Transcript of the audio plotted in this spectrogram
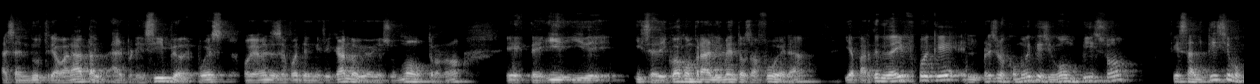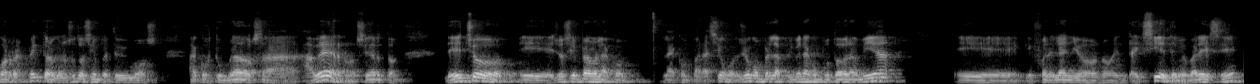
a esa industria barata al, principio, después obviamente se fue tecnificando y hoy es un monstruo, ¿no? Este, y, se dedicó a comprar alimentos afuera, y a partir de ahí fue que el precio de los commodities llegó a un piso que es altísimo con respecto a lo que nosotros siempre estuvimos acostumbrados a, ver, ¿no es cierto? De hecho, eh, yo siempre hago la, la comparación. Cuando yo compré la primera computadora mía, eh, que fue en el año 97, me parece.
